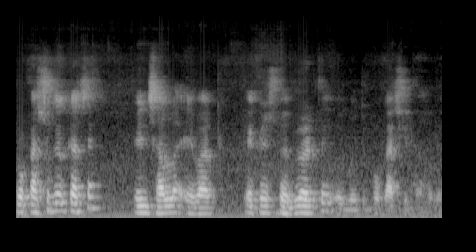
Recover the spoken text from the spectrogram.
প্রকাশকের কাছে। ইনশাল্লাহ এবার একুশ ফেব্রুয়ারিতে ওই বইটি প্রকাশিত হবে।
